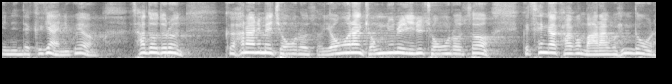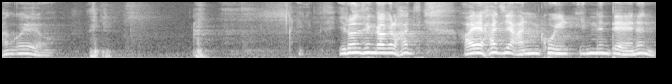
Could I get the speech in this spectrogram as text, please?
있는데 그게 아니고요. 사도들은 그 하나님의 종으로서 영원한 경륜을 이룰 종으로서 그 생각하고 말하고 행동을 한 거예요. 이런 생각을 하지, 아예 하지 않고 있는 때에는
